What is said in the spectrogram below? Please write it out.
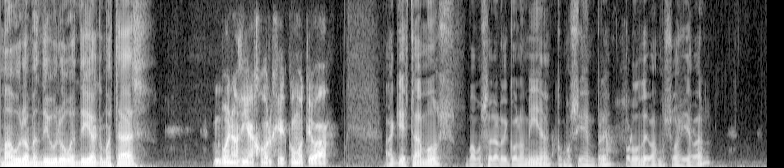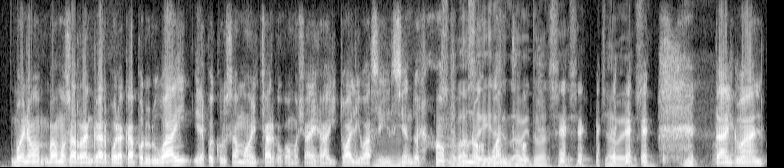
Mauro Mendiburu, buen día, ¿cómo estás? Buenos días, Jorge, ¿cómo te va? Aquí estamos, vamos a hablar de economía, como siempre. ¿Por dónde vamos hoy? A ver. Bueno, vamos a arrancar por acá, por Uruguay, y después cruzamos el charco, como ya es habitual, y va a seguir siendo Se va a seguir siendo habitual, sí, sí, ya veo, sí. Tal cual.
